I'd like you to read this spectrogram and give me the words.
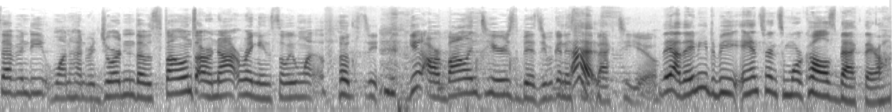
7100. Jordan, those phones are not ringing, so we want folks to get our volunteers busy. We're going to send Yes. it back to you. Yeah, they need to be answering some more calls back there. All right.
